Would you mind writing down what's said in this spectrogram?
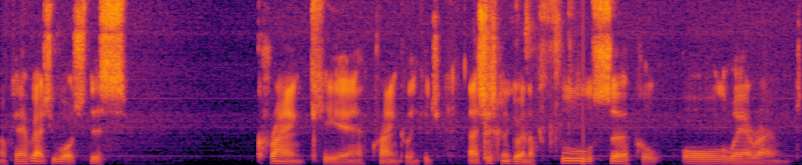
okay, if we actually watch this crank here, crank linkage, that's just going to go in a full circle all the way around.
